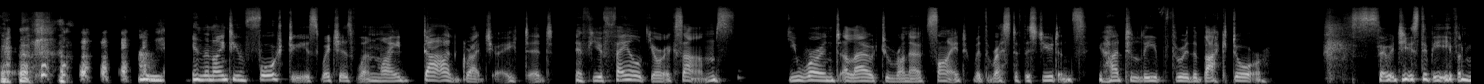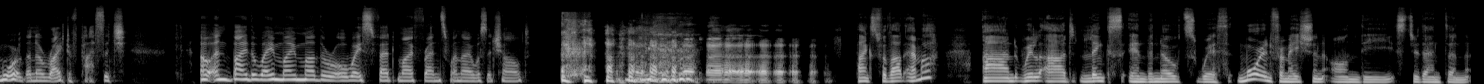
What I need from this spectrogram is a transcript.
Um, in the 1940s, which is when my dad graduated, if you failed your exams, you weren't allowed to run outside with the rest of the students. You had to leave through the back door. so it used to be even more than a rite of passage. Oh, and by the way, my mother always fed my friends when I was a child. Thanks for that, Emma. And we'll add links in the notes with more information on the Studenten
